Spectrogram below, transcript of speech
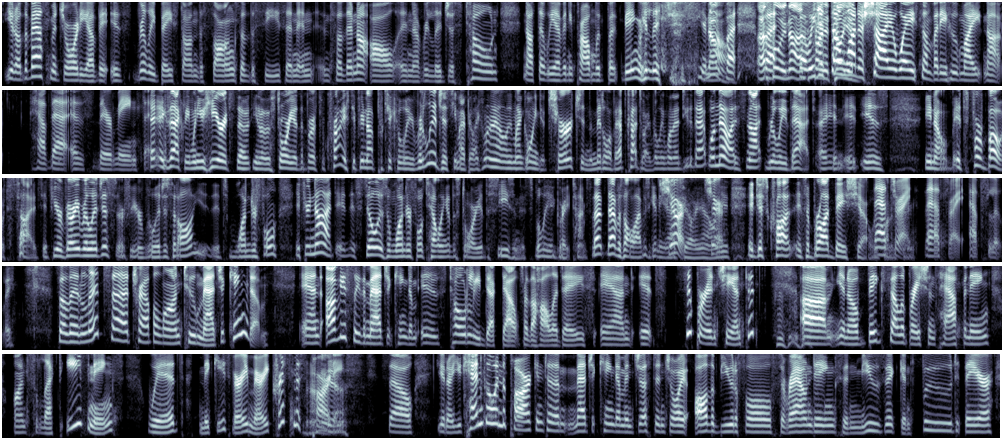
you know, the vast majority of it is really based on the songs of the season. And, and so they're not all in a religious tone. Not that we have any problem with but being religious, you know, No, but absolutely but, not. But we just don't want to shy away somebody who might not have that as their main thing. Exactly. When you hear it's the you know the story of the birth of Christ, if you're not particularly religious, you might be like, well, am I going to church in the middle of Epcot? Do I really want to do that? Well, no, it's not really that. It, it is, you know, it's for both sides. If you're very religious, or if you're religious at all, it's wonderful. If you're not, it, it still is a wonderful telling of the story of the season. It's really a great time. So that, that was all I was getting Sure, at. You know. sure. It, it just cross. It's a broad based show. That's right. That's right. Absolutely. So then let's uh, travel on to Magic Kingdom. And obviously, the Magic Kingdom is totally decked out for the holidays and it's super enchanted. um, you know, big celebrations happening on select evenings with Mickey's Very Merry Christmas Party. Oh, yes. So, you know, you can go in the park into the Magic Kingdom and just enjoy all the beautiful surroundings and music and food there.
